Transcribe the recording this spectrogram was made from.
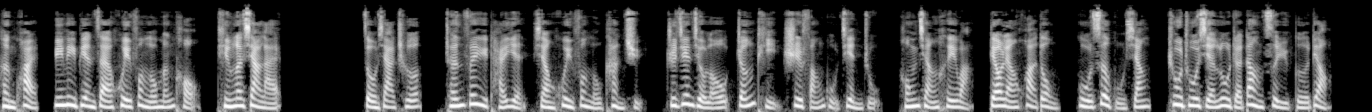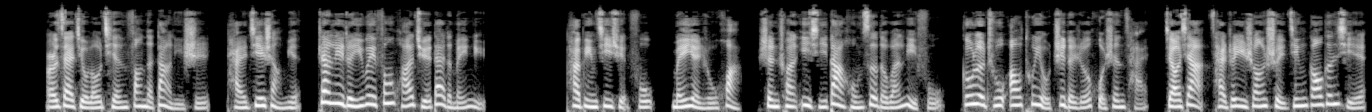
很快，宾利便在汇凤楼门口停了下来。走下车，陈飞宇抬眼向汇凤楼看去，只见酒楼整体是仿古建筑，红墙黑瓦，雕梁画栋，古色古香，处处显露着档次与格调。而在酒楼前方的大理石台阶上面，站立着一位风华绝代的美女。她冰肌雪肤，眉眼如画，身穿一袭大红色的晚礼服，勾勒出凹凸有致的惹火身材，脚下踩着一双水晶高跟鞋，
